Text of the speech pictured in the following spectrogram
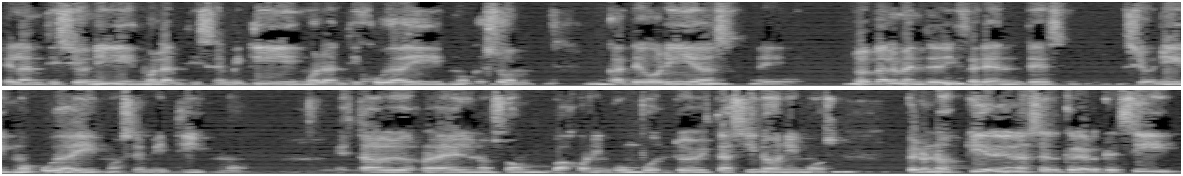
el antisionismo, el antisemitismo, el antijudaísmo, que son categorías eh, totalmente diferentes, sionismo, judaísmo, semitismo, Estado de Israel no son bajo ningún punto de vista sinónimos, pero nos quieren hacer creer que sí,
